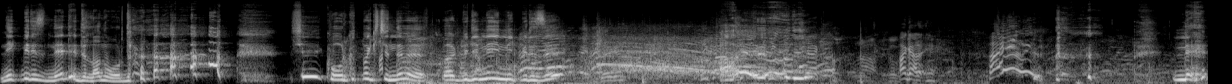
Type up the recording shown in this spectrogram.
Nick Biriz ne dedi lan orada? şey korkutmak için değil mi? Bak bir dinleyin Nick Biriz'i. He called Ay, check. He called check. I got it. Hey! ne?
